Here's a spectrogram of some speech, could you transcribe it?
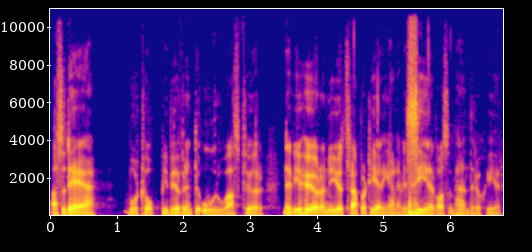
Alltså det är vårt hopp. Vi behöver inte oroas för när vi hör nyhetsrapporteringar, när vi ser vad som händer och sker.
